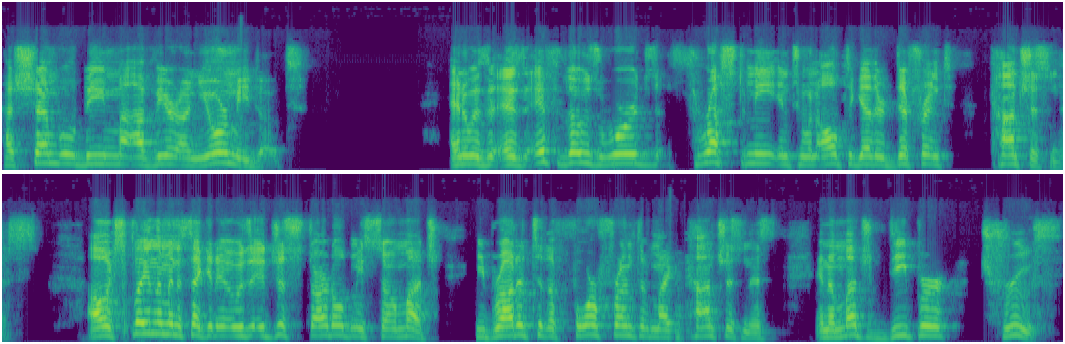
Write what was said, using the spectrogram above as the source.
Hashem will be ma'avir on your midot. And it was as if those words thrust me into an altogether different consciousness. I'll explain them in a second. It was it just startled me so much. He brought it to the forefront of my consciousness in a much deeper truth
